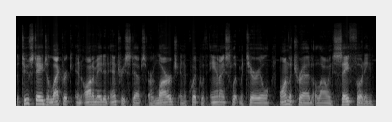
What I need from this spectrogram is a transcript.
The two-stage electric and automated entry steps are large and equipped with anti-slip material on the tread, allowing safe footing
